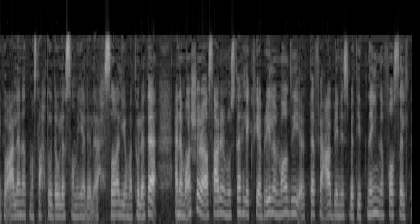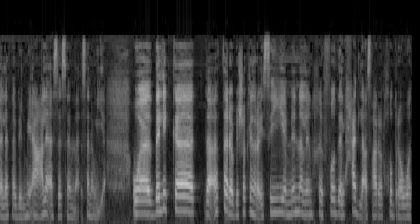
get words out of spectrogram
حيث أعلنت مصلحة الدولة الصينية للإحصاء اليوم الثلاثاء أن مؤشر أسعار المستهلك في أبريل الماضي ارتفع بنسبة 2.3% على أساس سنوي. وذلك تأثر بشكل رئيسي من الانخفاض الحاد لأسعار الخضروات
